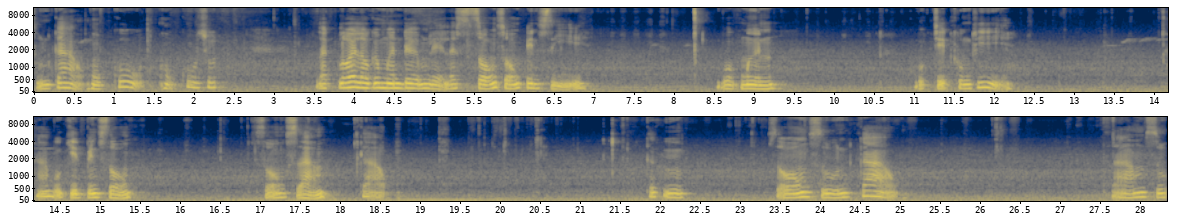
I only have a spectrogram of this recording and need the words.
ศูนย์เก้าหกคู่หกคู่ชุด หลักร้อยเราก็เหมือนเดิมแหละและสองสองเป็นสีบวกหมื่นบวกเจ็ดคงที่ห้าบวกเจ็ดเป็นสองสองสามเก้าก็คือสองศูนย์เก้า สามศู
